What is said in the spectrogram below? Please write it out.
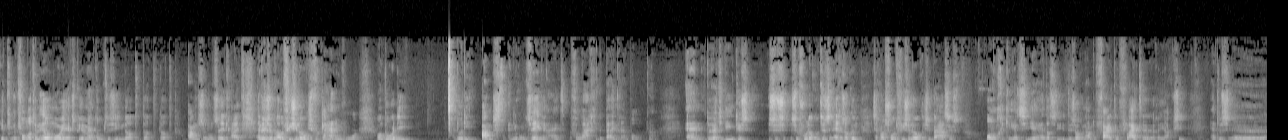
ik, ik vond het een heel mooi experiment om te zien dat, dat, dat angst en onzekerheid. En er is ook wel een fysiologische verklaring voor. Want door die, door die angst en die onzekerheid verlaag je de pijndrempel. Ja. En doordat je die dus. Ze, ze voelen ook. Dus er is ook een, zeg maar, een soort fysiologische basis. Omgekeerd zie je, hè, dat is die, de zogenaamde fight-and-flight reactie. Hè, dus uh, uh,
